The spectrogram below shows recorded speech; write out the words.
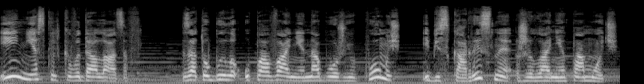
и несколько водолазов – Зато было упование на Божью помощь и бескорыстное желание помочь.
